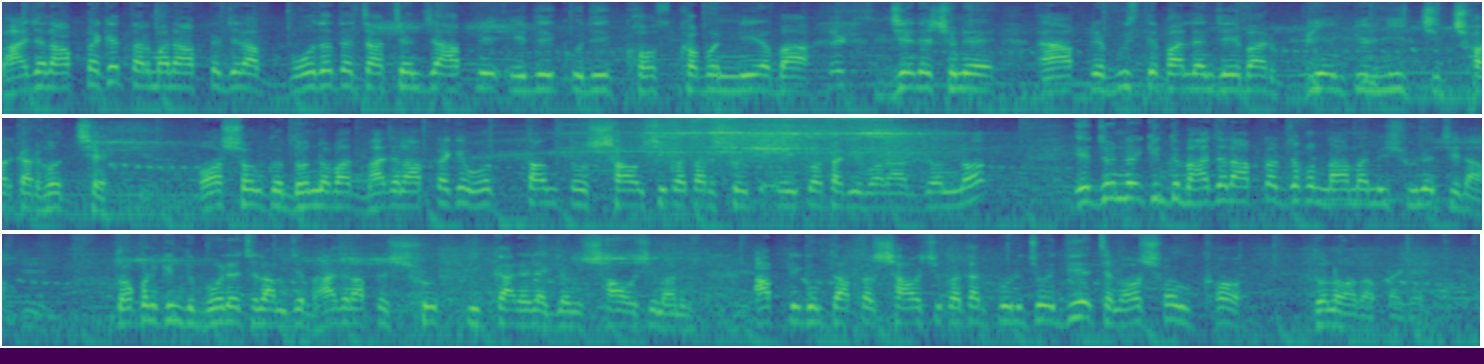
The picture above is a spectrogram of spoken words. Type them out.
ভাইজান আপনাকে তার মানে আপনি যেটা বোঝাতে চাচ্ছেন যে আপনি এদিক ওদিক খোঁজ খবর নিয়ে বা জেনে শুনে আপনি বুঝতে পারলেন যে এবার বিএনপি নিশ্চিত সরকার হচ্ছে। অসংখ্য ধন্যবাদ। ভাইজান আপনাকে অত্যন্ত সাহসিকতার সহিত এই কথাটি বলার জন্য। এর জন্য কিন্তু ভাইজান আপনার যখন নাম আমি শুনেছিলাম, তখন কিন্তু বলেছিলাম যে ভাইজান আপনি সত্যিকারের একজন সাহসী মানুষ। আপনি কিন্তু আপনার সাহসিকতার পরিচয় দিয়েছেন। অসংখ্য ধন্যবাদ আপনাকে।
